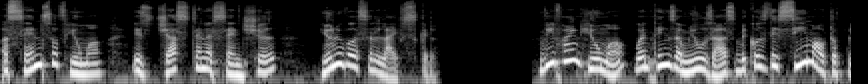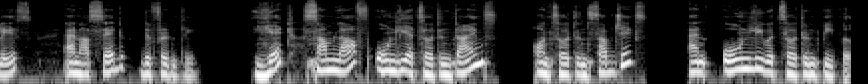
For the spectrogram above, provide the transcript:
a sense of humor is just an essential, universal life skill. We find humor when things amuse us because they seem out of place and are said differently. Yet, some laugh only at certain times, on certain subjects, and only with certain people.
